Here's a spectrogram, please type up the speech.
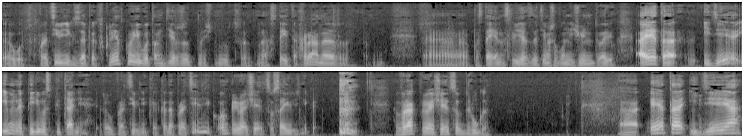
вот, противник заперт в клетку, его там держат, значит, ну, стоит охрана, там, э, постоянно следят за тем, чтобы он ничего не творил. А это идея именно перевоспитания этого противника, когда противник, он превращается в союзника, враг превращается в друга. Э, это идея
